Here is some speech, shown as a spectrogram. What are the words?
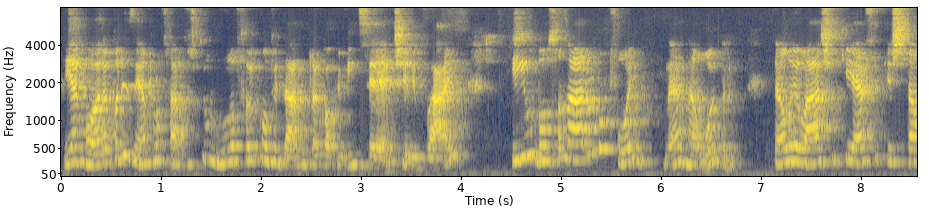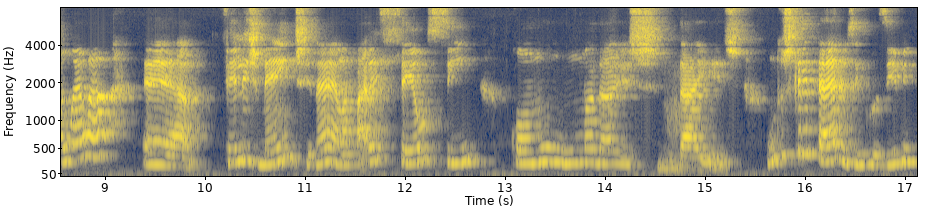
E agora, por exemplo, o fato de que o Lula foi convidado para a COP27, ele vai, e o Bolsonaro não foi, né, na outra. Então, eu acho que essa questão, ela, é, felizmente, né, ela apareceu sim como uma das, das um dos critérios, inclusive,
